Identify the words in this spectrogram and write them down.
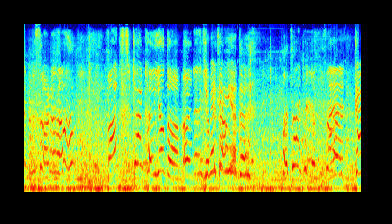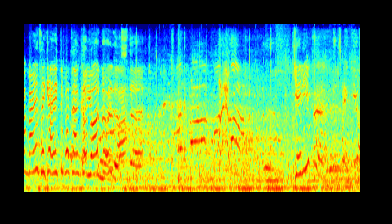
kendimi sonradan. Ben küçükken kayıyordum. Öğrenlik Kime kayıyordun? Paten kayıyordum. Sen Kan ben de tekerlekli paten kayıyordum ben de öyle işte. Geleyim mi? Çekiyor.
